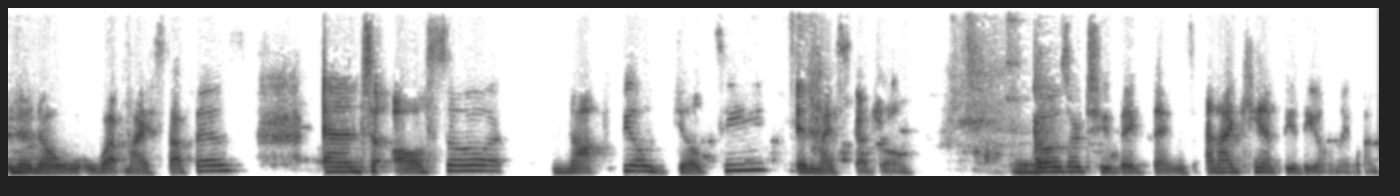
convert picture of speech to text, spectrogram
and to know what my stuff is and to also not feel guilty in my schedule. Mm. Those are two big things. And I can't be the only one.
